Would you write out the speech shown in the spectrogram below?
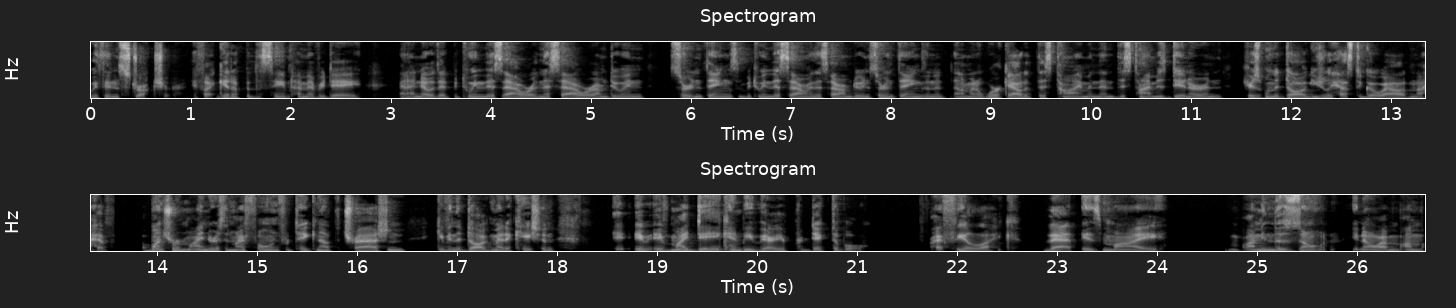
within structure. If I get up at the same time every day and I know that between this hour and this hour, I'm doing certain things, and between this hour and this hour, I'm doing certain things, and, and I'm going to work out at this time, and then this time is dinner, and here's when the dog usually has to go out, and I have a bunch of reminders in my phone for taking out the trash and giving the dog medication. If, if my day can be very predictable, I feel like that is my I'm in the zone. You know, I'm I'm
